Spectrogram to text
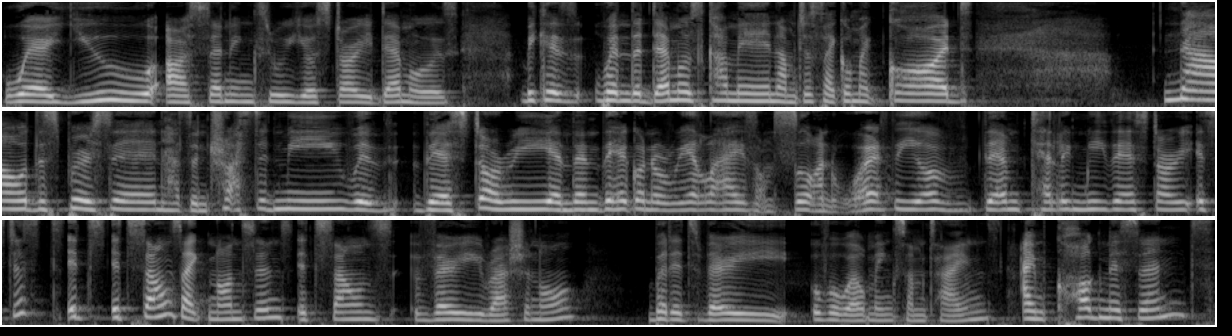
where you are sending through your story demos because when the demos come in, I'm just like, oh my God, now this person has entrusted me with their story and then they're going to realize I'm so unworthy of them telling me their story. It's just it's it sounds like nonsense. It sounds very rational, but it's very overwhelming sometimes. I'm cognizant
